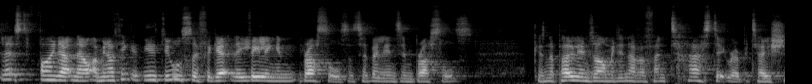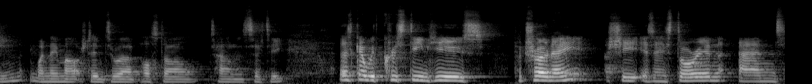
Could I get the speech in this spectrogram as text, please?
Let's find out now. I mean, I think you do also forget the feeling in Brussels, the civilians in Brussels, because Napoleon's army didn't have a fantastic reputation when they marched into a hostile town and city. Let's go with Kristine Hughes Patrone. She is a historian and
